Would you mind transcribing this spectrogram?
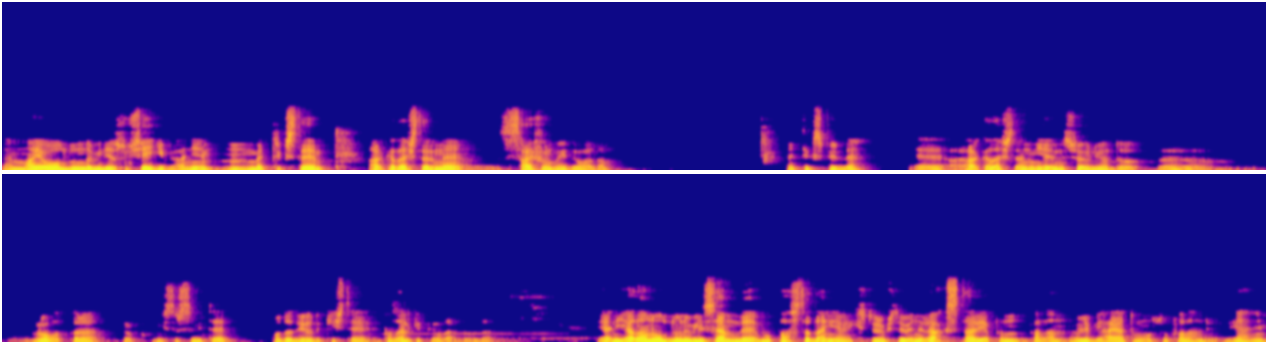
Yani Maya olduğunu da biliyorsun şey gibi hani hmm, Matrix'te arkadaşlarını Cypher mıydı o adam? Matrix 1'de e, arkadaşlarının yerini söylüyordu e, robotlara yok Mr. Smith'e o da diyordu ki işte pazarlık yapıyorlardı orada. Yani yalan olduğunu bilsem de bu pastadan yemek istiyorum. İşte beni rockstar yapın falan öyle bir hayatım olsun falan diyor. Yani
